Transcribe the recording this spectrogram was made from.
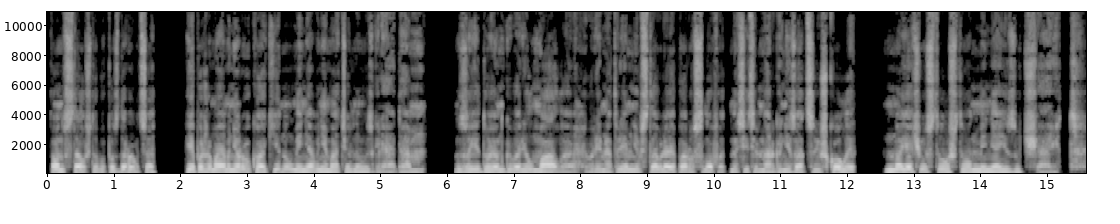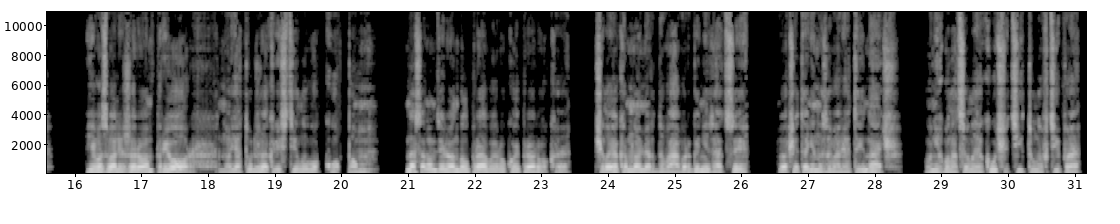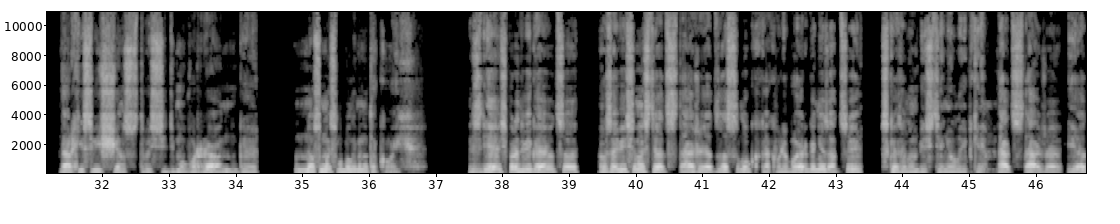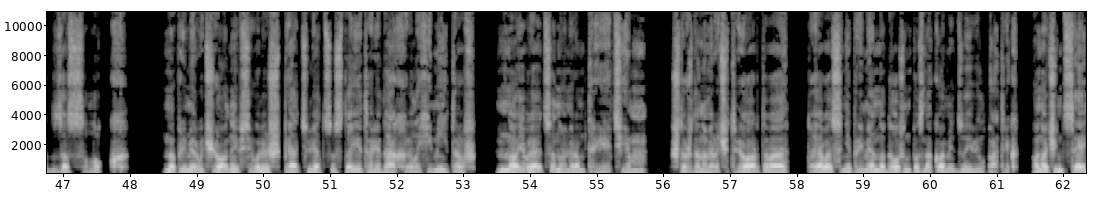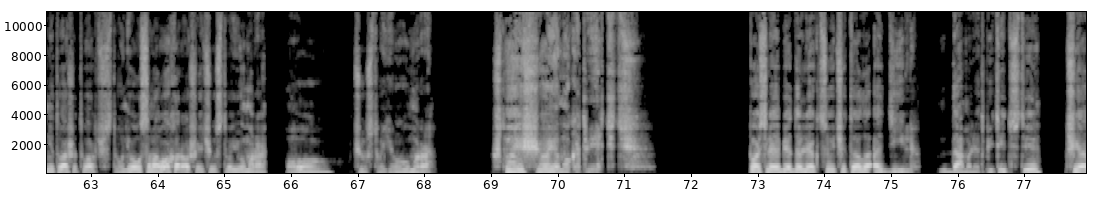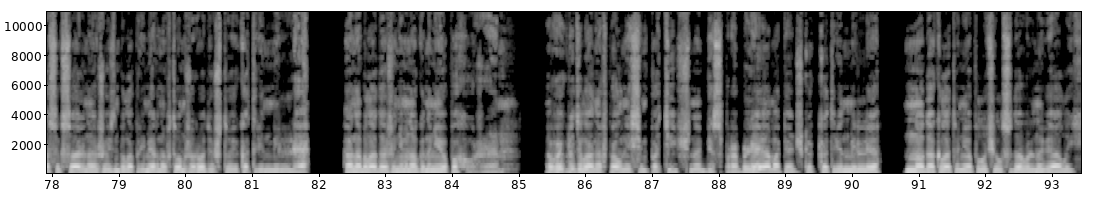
Он встал, чтобы поздороваться, и, пожимая мне руку, окинул меня внимательным взглядом. За едой он говорил мало, время от времени вставляя пару слов относительно организации школы, но я чувствовал, что он меня изучает. Его звали Жером Приор, но я тут же окрестил его копом. На самом деле он был правой рукой пророка, человеком номер два в организации. Вообще-то они называли это иначе. У них была целая куча титулов типа архисвященство седьмого ранга, но смысл был именно такой. Здесь продвигаются в зависимости от стажа и от заслуг, как в любой организации, — сказал он без тени улыбки, — от стажа и от заслуг. Например, ученый всего лишь пять лет состоит в рядах алхимитов, но является номером третьим. Что ж до номера четвертого, то я вас непременно должен познакомить, — заявил Патрик. Он очень ценит ваше творчество, у него у самого хорошее чувство юмора. О, чувство юмора. Что еще я мог ответить? После обеда лекцию читала Адиль, дама лет пятидесяти, чья сексуальная жизнь была примерно в том же роде, что и Катрин Милле. Она была даже немного на нее похожа. Выглядела она вполне симпатично, без проблем, опять же, как Катрин Милле, но доклад у нее получился довольно вялый.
